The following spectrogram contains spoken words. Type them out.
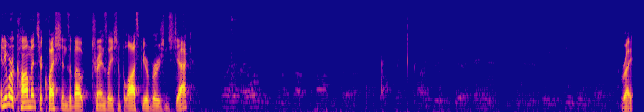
Any more comments or questions about translation philosophy or versions? Jack? Right.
